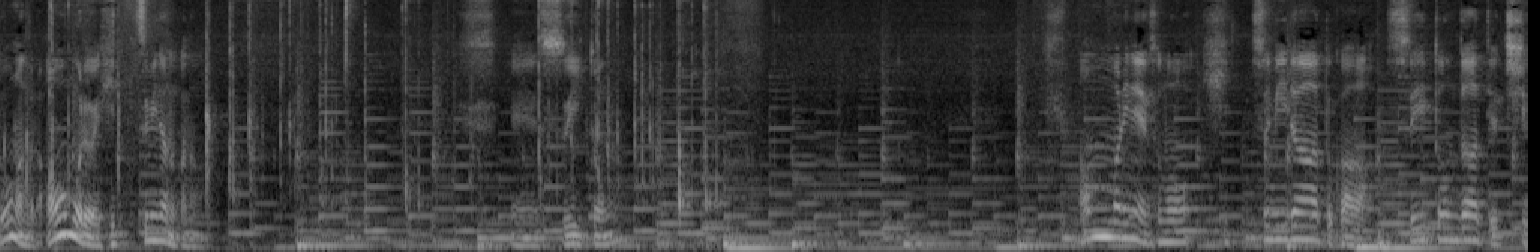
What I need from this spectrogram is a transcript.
どうなんだろう。青森はひっつみなのかな。えー、水豚。あんまりねそのひっつみだとか水豚だっていう違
